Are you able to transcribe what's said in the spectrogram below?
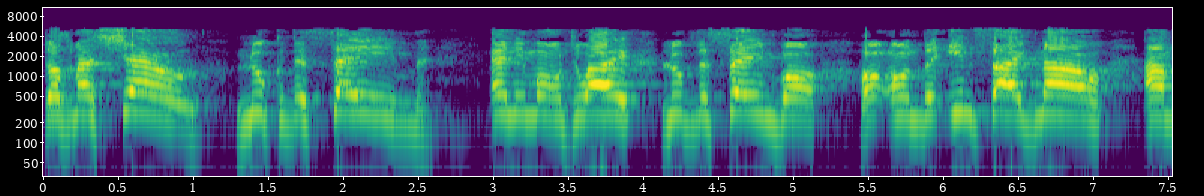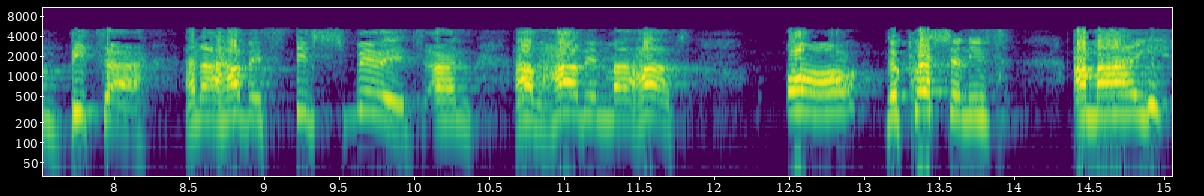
does my shell look the same anymore? Do I look the same, but on the inside now I'm bitter and I have a stiff spirit and I've hardened my heart? Or the question is, am I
